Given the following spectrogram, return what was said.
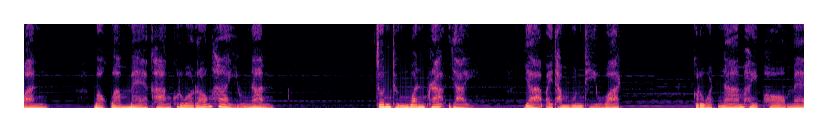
วัน บอกว่าแม่ข้างครัวร้องไห้อยู่นั่น จนถึงวันพระใหญ่ อย่าไปทำบุญที่วัด กรวดน้ำให้พ่อแม่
